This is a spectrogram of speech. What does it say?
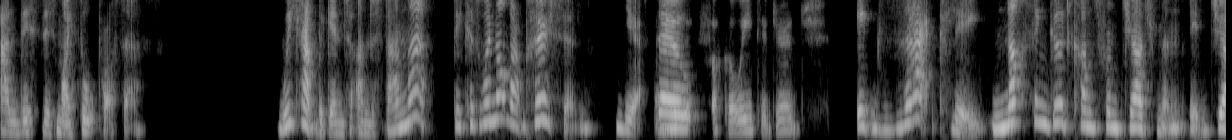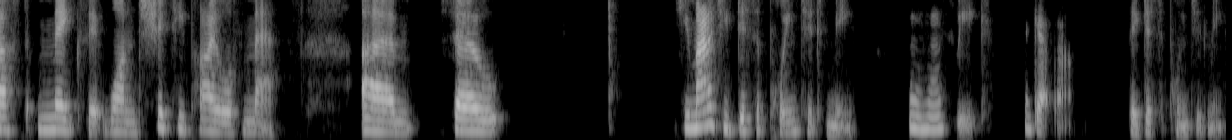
and this, this is my thought process." We can't begin to understand that because we're not that person. Yeah. So fuck are we to judge? exactly nothing good comes from judgment it just makes it one shitty pile of mess um so humanity disappointed me Mm-hmm. this week I get that. They disappointed me.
